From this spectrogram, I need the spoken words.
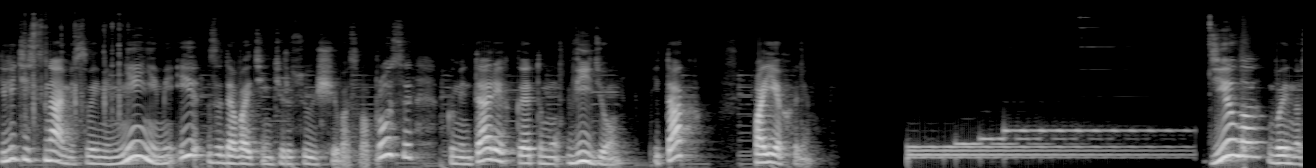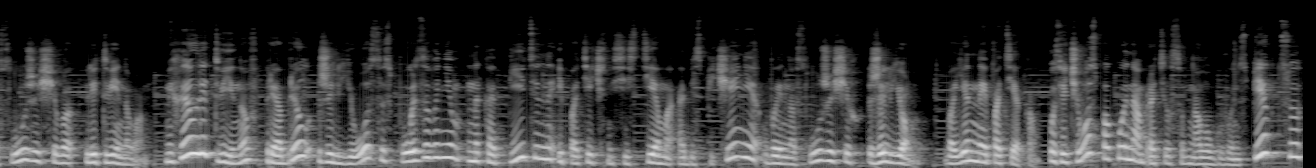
Делитесь с нами своими мнениями и задавайте интересующие вас вопросы в комментариях к этому видео. Итак, поехали! Дело военнослужащего Литвинова. Михаил Литвинов приобрел жилье с использованием накопительной ипотечной системы обеспечения военнослужащих жильем военная ипотека. После чего спокойно обратился в налоговую инспекцию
